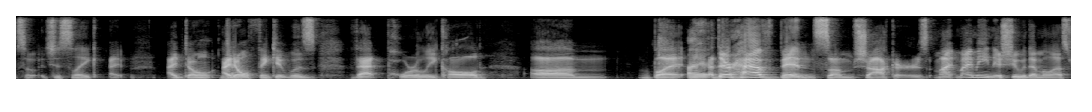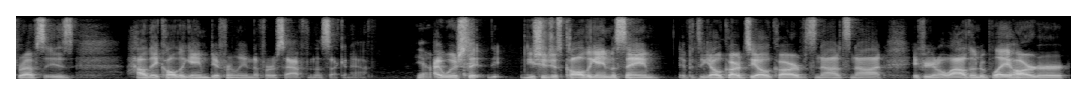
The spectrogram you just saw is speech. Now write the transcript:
So it's just like I I don't. I don't think it was that poorly called. Um but I, there have been some shockers. My my main issue with MLS refs is how they call the game differently in the first half than the second half. Yeah. I wish that you should just call the game the same. If it's a yellow card, it's a yellow card. If it's not, it's not. If you're going to allow them to play harder,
